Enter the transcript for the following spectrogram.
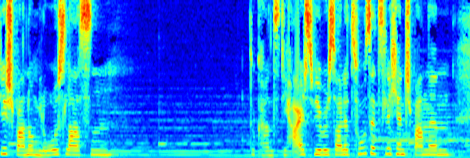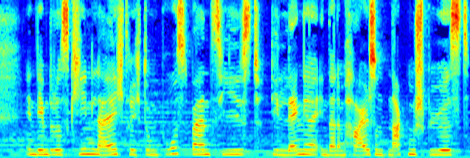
die Spannung loslassen. Du kannst die Halswirbelsäule zusätzlich entspannen, indem du das Kinn leicht Richtung Brustbein ziehst, die Länge in deinem Hals und Nacken spürst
